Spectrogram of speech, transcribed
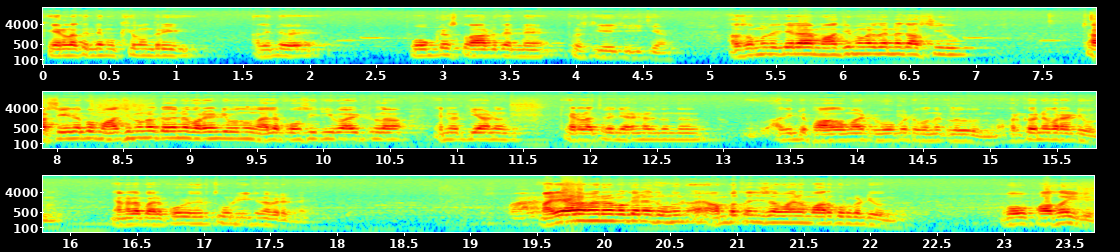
കേരളത്തിന്റെ മുഖ്യമന്ത്രി അതിന്റെ പ്രോഗ്രസ് കാർഡ് തന്നെ പ്രസിദ്ധീകരിച്ചിരിക്കുകയാണ്. അത് സംബന്ധിച്ച് ചില മാധ്യമങ്ങൾ തന്നെ ചർച്ച ചെയ്തു. ചർച്ച ചെയ്തപ്പോൾ മാധ്യമങ്ങൾക്ക് തന്നെ പറയേണ്ടി വന്നു നല്ല പോസിറ്റീവായിട്ടുള്ള എനർജിയാണ് കേരളത്തിലെ ജനങ്ങളിൽ നിന്ന് അതിന്റെ ഭാഗമായിട്ട് രൂപപ്പെട്ട് വന്നിട്ടുള്ളതെന്ന് അവർക്ക് തന്നെ പറയേണ്ടി വന്നു. ഞങ്ങളെ പലപ്പോഴും എതിർത്തുകൊണ്ടിരിക്കുന്നവർ തന്നെ മലയാള മനോരമക്ക് തന്നെ തൊണ്ണൂറ് അമ്പത്തഞ്ച് ശതമാനം മാർക്ക് കൊടുക്കേണ്ടി വന്നു. അപ്പോൾ പാസ്സായില്ലേ?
